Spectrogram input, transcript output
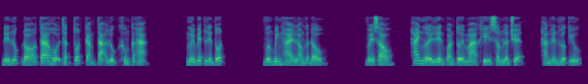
đến lúc đó ta hội thật tốt cảm tạ lục không các hạ. Ngươi biết liền tốt. Vương binh hài lòng gật đầu. Về sau, hai người liên quan tới ma khí xâm lấn chuyện, hàn huyên hứa cửu.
